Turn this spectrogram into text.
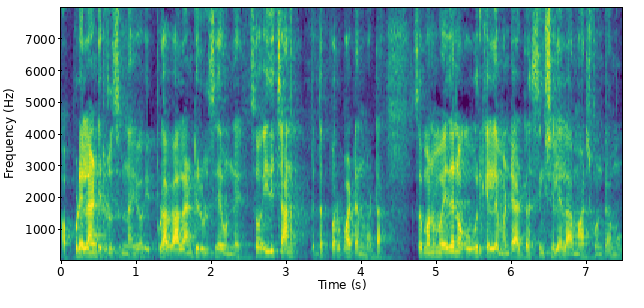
అప్పుడు ఎలాంటి రూల్స్ ఉన్నాయో ఇప్పుడు అవి అలాంటి రూల్సే ఉన్నాయి. సో ఇది చాలా పెద్ద పొరపాటు అనమాట సో మనం ఏదైనా ఒక ఊరికి వెళ్ళామంటే ఆ డ్రెస్సింగ్ స్టైల్ ఎలా మార్చుకుంటాము?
